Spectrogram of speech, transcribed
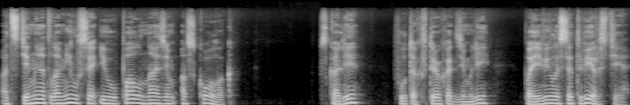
От стены отломился и упал на зем осколок. В скале, футах в трех от земли, появилось отверстие,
